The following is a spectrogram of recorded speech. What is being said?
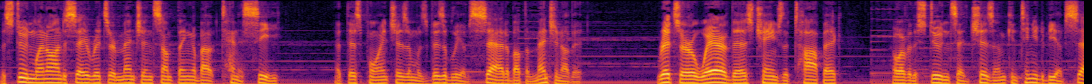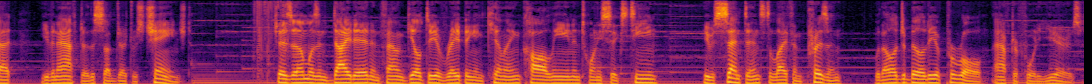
The student went on to say Ritzer mentioned something about Tennessee at this point, Chism was visibly upset about the mention of it. Ritzer, aware of this, changed the topic. However, the student said Chism continued to be upset even after the subject was changed. Chism was indicted and found guilty of raping and killing Colleen in 2016. He was sentenced to life in prison with eligibility of parole after 40 years.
